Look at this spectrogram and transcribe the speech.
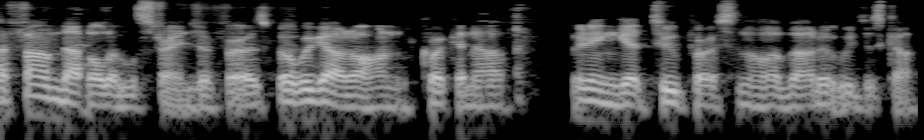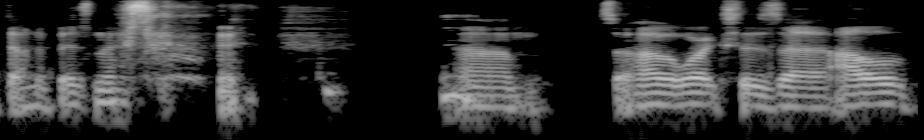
I found that a little strange at first, but we got on quick enough. We didn't get too personal about it. We just got down to business. mm-hmm. um, so how it works is, uh, I'll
